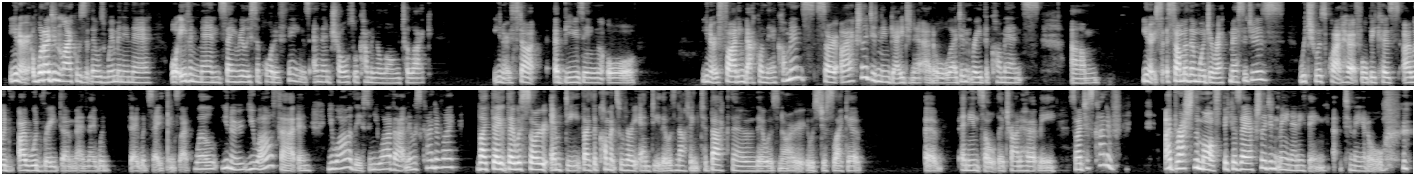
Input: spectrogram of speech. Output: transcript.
you know, what I didn't like was that there was women in there or even men saying really supportive things and then trolls were coming along to like you know start abusing or you know fighting back on their comments. So i actually didn't engage in it at all. I didn't read the comments. Um, you know some of them were direct messages which was quite hurtful because i would i would read them and they would they would say things like well you know you are fat and you are this and you are that. And it was kind of like like they they were so empty. Like the comments were very empty. There was nothing to back them. There was no it was just like a, a an insult. They're trying to hurt me. So i just kind of i brushed them off because they actually didn't mean anything to me at all.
